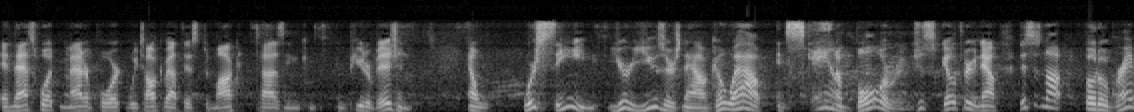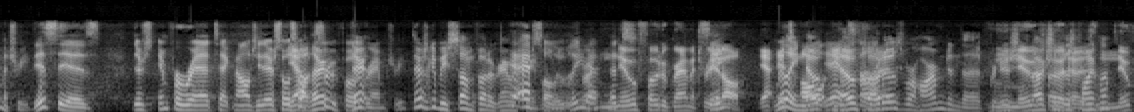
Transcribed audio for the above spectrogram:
And that's what Matterport, we talk about this democratizing com- computer vision. And we're seeing your users now go out and scan a boiler room, just go through. Now, this is not photogrammetry. This is there's infrared technology there, so it's Yeah, not there- true there- photogrammetry. There's going to be some photogrammetry. Yeah, absolutely. with right? Yeah, no photogrammetry See? at all. Yeah, Really, it's no, all no infrared. photos were harmed in the produce, no production photos. of this point. Nope.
